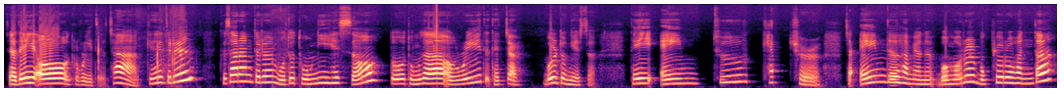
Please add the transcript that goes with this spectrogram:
자, they all agreed. 자, 걔네들은 그 사람들은 모두 동의했어. 또 동사 agreed 대절. 뭘 동의했어? They aim to capture. 자, aimed 하면은 뭐뭐를 목표로 한다.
